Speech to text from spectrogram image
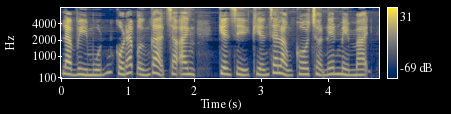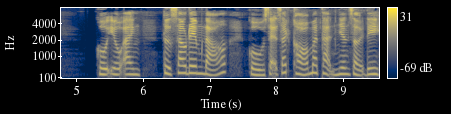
là vì muốn cô đáp ứng cả cho anh, kiên trì khiến cho lòng cô trở nên mềm mại. Cô yêu anh, từ sau đêm đó, cô sẽ rất khó mà thản nhiên rời đi.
